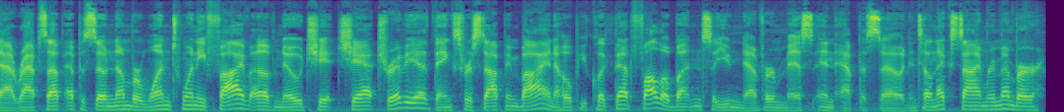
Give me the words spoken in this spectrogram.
That wraps up episode number 125 of No Chit Chat Trivia. Thanks for stopping by, and I hope you click that follow button so you never miss an episode. Until next time, remember,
